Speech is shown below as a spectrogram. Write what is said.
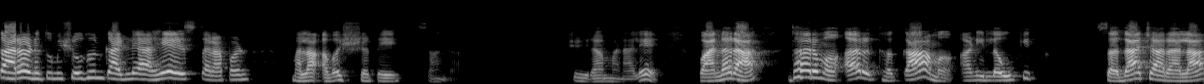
कारण तुम्ही शोधून काढले आहेस तर आपण मला अवश्य ते सांगावे. श्रीराम म्हणाले वानरा धर्म अर्थ काम आणि लौकिक सदाचाराला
